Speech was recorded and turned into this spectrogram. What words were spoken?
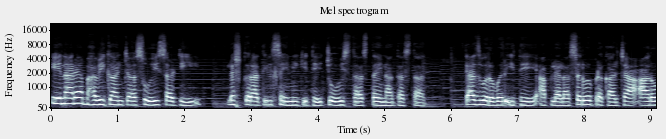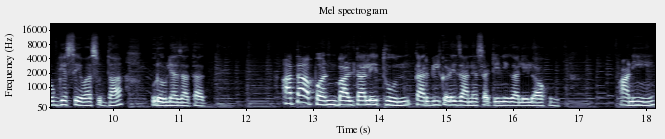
येणाऱ्या भाविकांच्या सोयीसाठी लष्करातील सैनिक इथे चोवीस तास तैनात असतात. त्याचबरोबर इथे आपल्याला सर्व प्रकारच्या आरोग्य सेवा सुद्धा पुरवल्या जातात. आता आपण बालटाल येथून कारगिलकडे जाण्यासाठी निघालेलो आहोत. आणि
